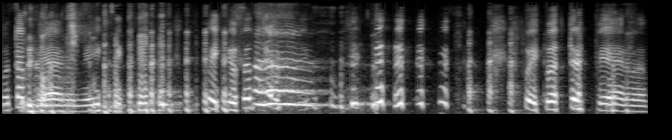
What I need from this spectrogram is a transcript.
outra pérola, hein? Foi outra Foi outra pérola.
